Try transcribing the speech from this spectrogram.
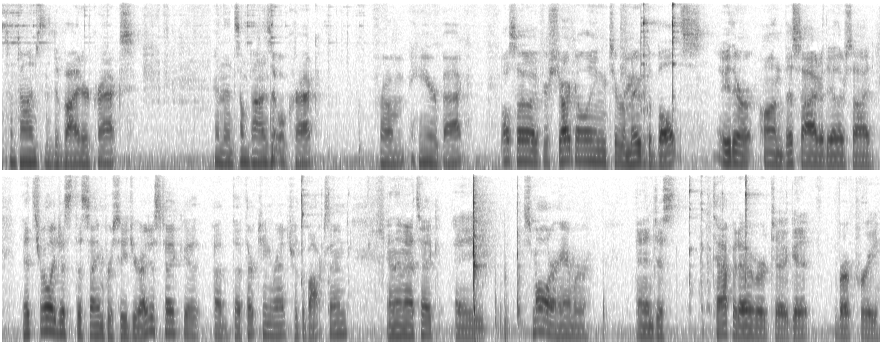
Sometimes the divider cracks and then sometimes it will crack from here back. Also, if you're struggling to remove the bolts, either on this side or the other side, it's really just the same procedure. I just take a, a, the 13 wrench with the box end and then I take a smaller hammer and just tap it over to get it broke free.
